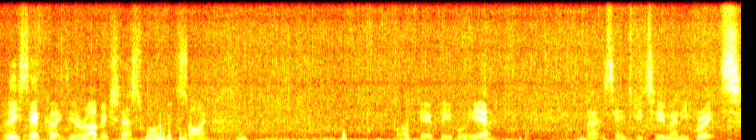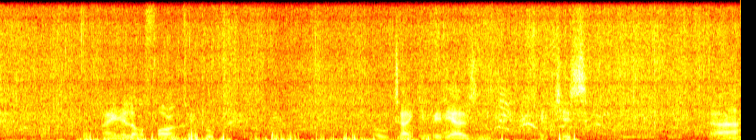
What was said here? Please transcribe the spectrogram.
at least they're collecting the rubbish, that's one good sign. A few people here. Don't seem to be too many Brits. Mainly a lot of foreign people all taking videos and pictures. Uh,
